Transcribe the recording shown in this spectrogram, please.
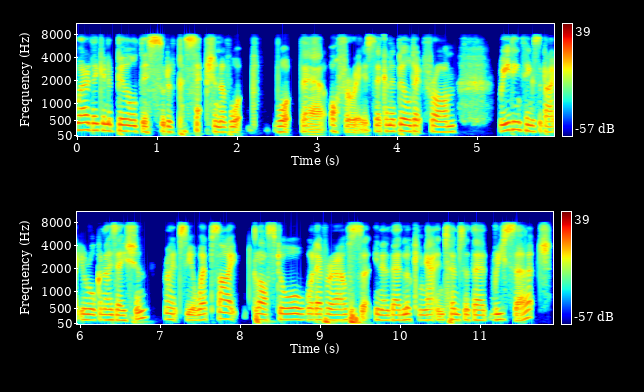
Where are they going to build this sort of perception of what what their offer is? They're going to build it from reading things about your organization, right? So your website, Glassdoor, whatever else that, you know they're looking at in terms of their research.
